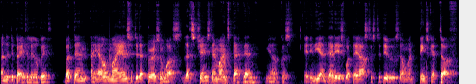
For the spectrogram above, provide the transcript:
under debate a little bit. But then, you know, my answer to that person was, let's change their minds back then, you know, because in the end, that is what they asked us to do. So when things get tough,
